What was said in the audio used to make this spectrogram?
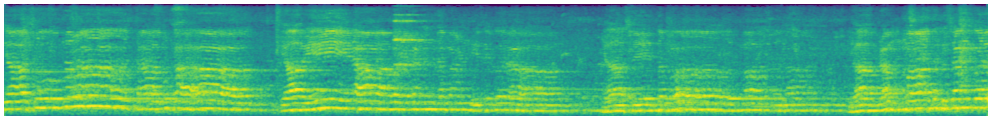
या शूक्रमास्तामुखा या वे વ્યાસેત પદ્માસના યા બ્રહ્માદિ શંકર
